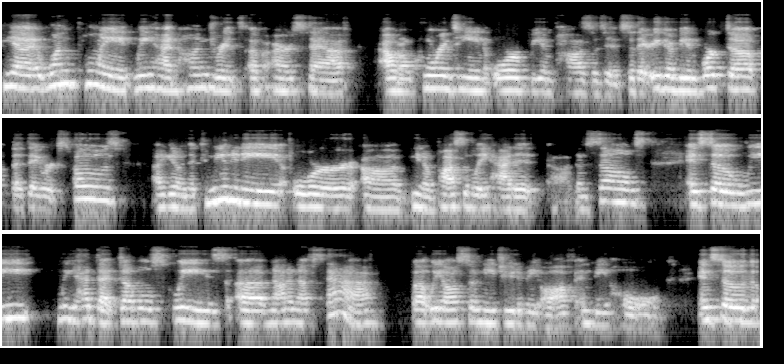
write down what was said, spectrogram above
Yeah, at one point, we had hundreds of our staff out on quarantine or being positive. So they're either being worked up that they were exposed, uh, you know, in the community, or uh, you know, possibly had it uh, themselves. And so we we had that double squeeze of not enough staff, but we also need you to be off and be whole. And so the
